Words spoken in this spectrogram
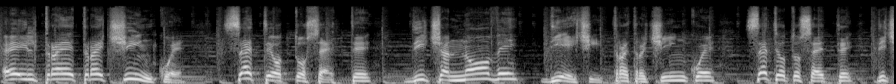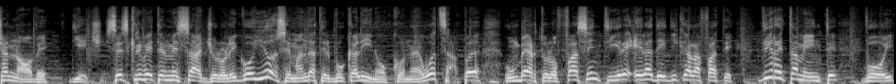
È il 335 787 19 10 335 787 19 10. Se scrivete il messaggio lo leggo io, se mandate il vocalino con WhatsApp, Umberto lo fa sentire e la dedica la fate direttamente voi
